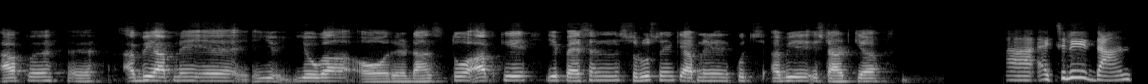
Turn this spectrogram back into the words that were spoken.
आप अभी आपने योगा और डांस तो आपके ये पैशन शुरू से है कि आपने कुछ अभी स्टार्ट किया? एक्चुअली uh, डांस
